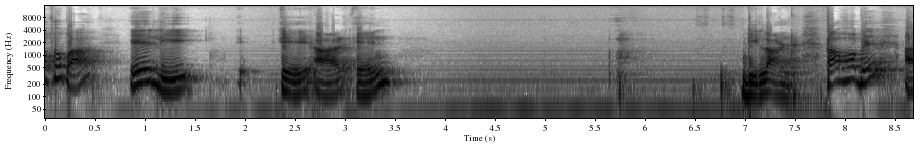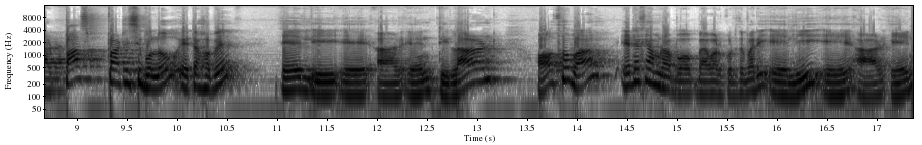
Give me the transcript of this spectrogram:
অথবা L E A R N D learned তাও হবে, আর পাস্ট পার্টিসিপলেও এটা হবে এল ই এ আর এন টি লার্নড অথবা এটাকে আমরা ব্যবহার করতে পারি L E A R N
